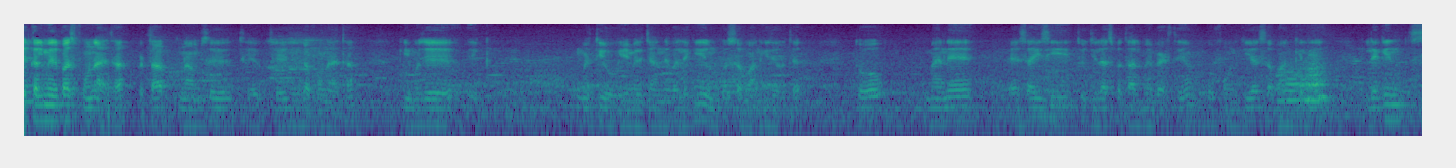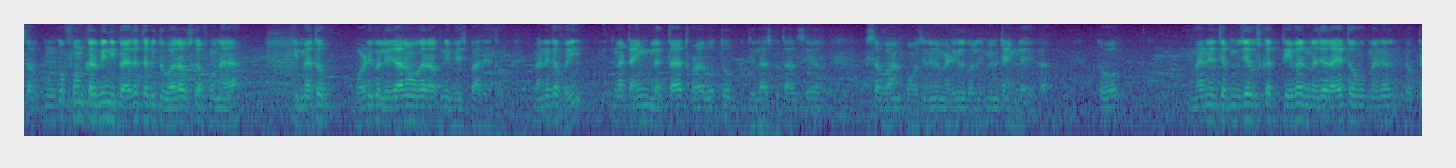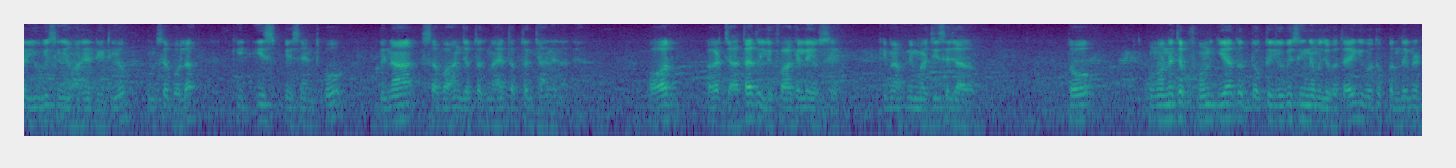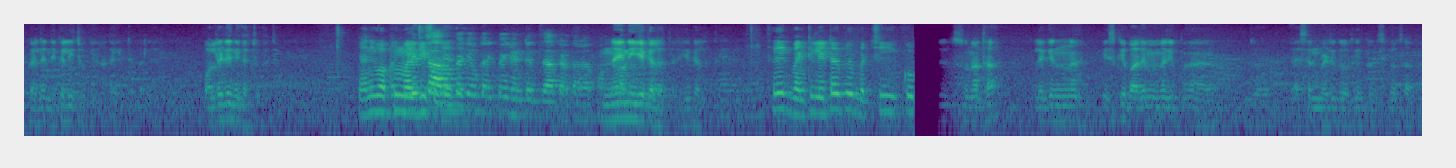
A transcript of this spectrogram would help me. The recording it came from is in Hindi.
पास फ़ोन आया था, प्रताप नाम से थे थे जिनका फ़ोन आया था, कि मुझे एक मृत्यु हो गई मेरे जानने वाले की, उनको सम्मान की ज़रूरत है। तो मैंने एस आई सी जो जिला अस्पताल में बैठते हैं, उनको फ़ोन किया सम्मान के लिए, लेकिन सब, उनको फ़ोन कर भी नहीं पाया था, तभी दोबारा उसका फ़ोन आया, कि मैं तो बॉडी को ले जा रहा हूँ, अगर आप नहीं भेज पा रहे तो। मैंने कहा, भाई, इतना टाइम लगता है, थोड़ा बहुत तो जिला अस्पताल से और सवान पहुँचने में मेडिकल कॉलेज में भी टाइम लगेगा तो मैंने जब मुझे उसका तेवर नज़र आए तो मैंने डॉक्टर यू सिंह हमारे डी उनसे बोला कि इस पेशेंट को बिना सवाहन जब तक ना आए तब तक जाने ना दें। और अगर जाता है तो लिखवा के ले उससे कि मैं अपनी मर्ज़ी से जा रहा हूँ। तो उन्होंने जब फ़ोन किया तो डॉक्टर यू सिंह ने मुझे बताया कि वो तो पंद्रह मिनट पहले निकल ही चुके हैं आधे घंटे पहले। ऑलरेडी निकल चुके थे। यानी वो अपनी मर्ज़ी से आरोप कि वो करीब घंटे इंतज़ार करता रहा। नहीं नहीं ये गलत है। सर एक वेंटिलेटर पे बच्ची को सुना था, लेकिन इसके बारे में मेरी जो एस एन मेडिकल प्रिंसिपल साहब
